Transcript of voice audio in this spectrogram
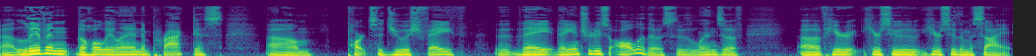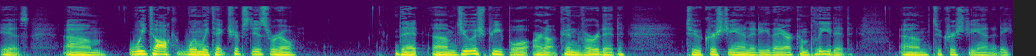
uh, live in the Holy Land and practice um, parts of Jewish faith. They they introduce all of those through the lens of of here here's who here's who the Messiah is. Um, we talk when we take trips to Israel that um, Jewish people are not converted to Christianity; they are completed um, to Christianity.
